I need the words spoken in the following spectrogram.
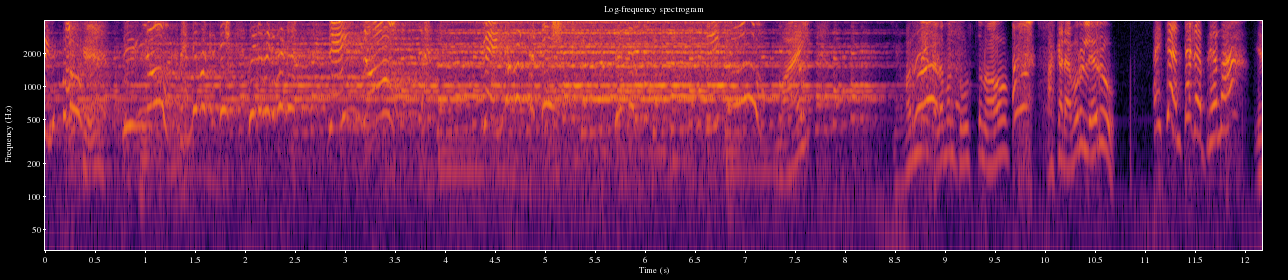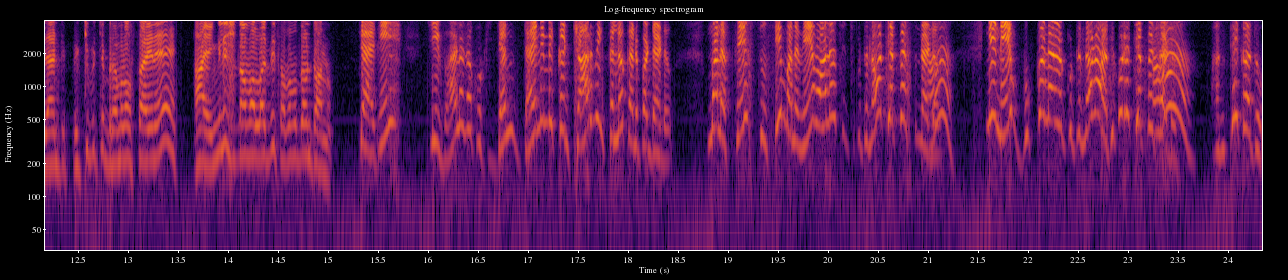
వెళ్ళిపో. Okay. వెళ్ళు వెళ్ళమంటుంది వెళ్ళు వెళ్ళు వెళ్ళు. వెళ్ళు. వెళ్ళమంటుంది వెళ్ళు. మాయ్ ఎవరిని వెళ్ళమని చూస్తున్నావు? అక్కడ ఎవరు లేరు? అయితే అంతా నా భ్రమ? ఇలాంటి పిచ్చి పిచ్చి భ్రమలు వస్తాయనే ఆ ఇంగ్లీష్ నవల్ అవి చదవదంటాను డాడీ ఇవాళ నాకు ఒక young dynamic and charming fellow కనపడ్డాడు. మన ఫేస్ చూసి మనం ఏం ఆలోచించుకుంటున్నామో చెప్పేస్తున్నాడు. నేనేం బుక్ కొనాలనుకుంటున్నానో అది కూడా చెప్పేశాడు. అంతేకాదు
